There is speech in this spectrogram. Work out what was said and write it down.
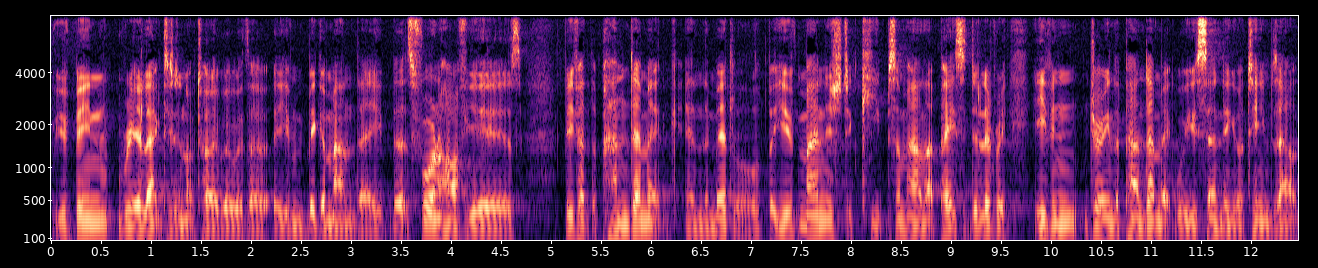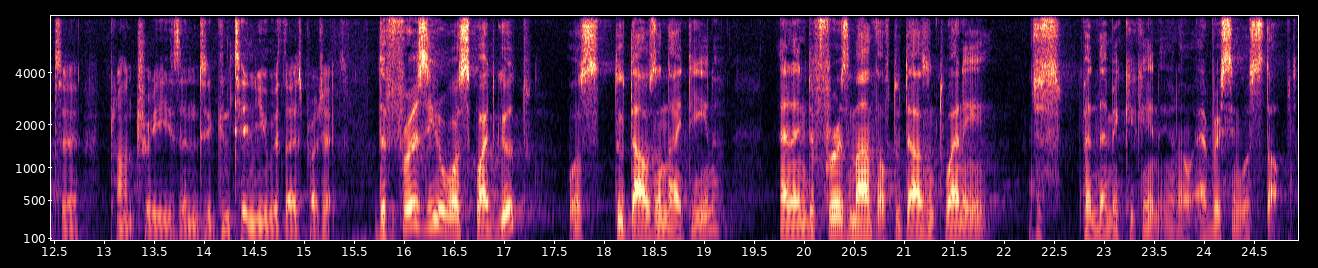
You've been re-elected in October with an even bigger mandate. That's four and a half years. But you've had the pandemic in the middle, but you've managed to keep somehow that pace of delivery. Even during the pandemic, were you sending your teams out to plant trees and to continue with those projects? The first year was quite good, was 2019. And in the first month of 2020, just pandemic kicking, in, you know, everything was stopped.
